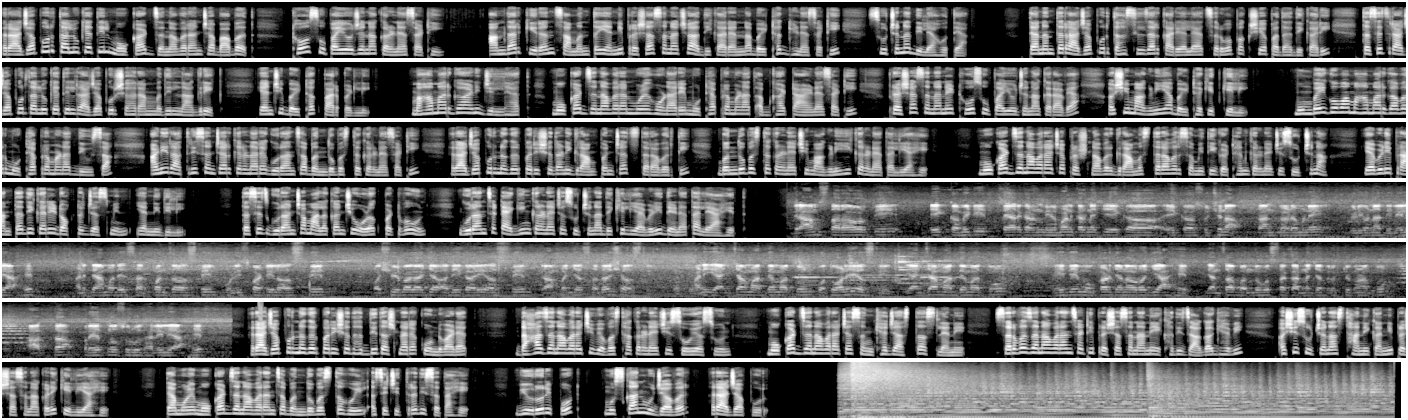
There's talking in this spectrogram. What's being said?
राजापूर तालुक्यातील मोकाट जनावरांच्या बाबत ठोस उपाययोजना करण्यासाठी आमदार किरण सामंत यांनी प्रशासनाच्या अधिकाऱ्यांना बैठक घेण्यासाठी सूचना दिल्या होत्या. त्यानंतर राजापूर तहसीलदार कार्यालयात सर्वपक्षीय पदाधिकारी तसेच राजापूर तालुक्यातील राजापूर शहरांमधील नागरिक यांची बैठक पार पडली. महामार्ग आणि जिल्ह्यात मोकाट जनावरांमुळे होणारे मोठ्या प्रमाणात अपघात टाळण्यासाठी प्रशासनाने ठोस उपाययोजना कराव्या अशी मागणी या बैठकीत केली. मुंबई गोवा महामार्गावर मोठ्या प्रमाणात दिवसा आणि रात्री संचार करणाऱ्या गुरांचा बंदोबस्त करण्यासाठी राजापूर नगर परिषद आणि ग्रामपंचायत स्तरावरती बंदोबस्त करण्याची मागणीही करण्यात आली आहे. मोकाट जनावराच्या प्रश्नावर ग्रामस्तरावर समिती गठन करण्याची सूचना यावेळी प्रांताधिकारी डॉक्टर जस्मिन यांनी दिली. तसेच गुरांच्या मालकांची ओळख पटवून गुरांचं टॅगिंग करण्याच्या सूचना देखील यावेळी देण्यात आल्या आहेत. ग्रामस्तरावरती एक कमिटी तयार कर निर्माण करण्याची एक एक सूचना प्रांत मॅडमने व्हिडिओना दिलेल्या आहेत. आणि त्यामध्ये सरपंच असतील पोलीस पाटील असतील पशुविभागाचे अधिकारी असतील ग्रामपंचायत सदस्य असतील. आणि यांच्या माध्यमातून कोतवाळी असतील यांच्या माध्यमातून हे जे मोकाट जनावरं जी आहेत यांचा बंदोबस्त करण्याच्या दृष्टिकोनातून आता प्रयत्न सुरू झालेले आहेत. राजापूर नगर परिषद हद्दीत असणाऱ्या कोंडवाड्यात दहा जनावराची व्यवस्था करण्याची सोय असून मोकाट जनावराच्या संख्या जास्त असल्याने सर्व जनावरांसाठी प्रशासनाने एखादी जागा घ्यावी अशी सूचना स्थानिकांनी प्रशासनाकडे केली आहे. त्यामुळे मोकाट जनावरांचा बंदोबस्त होईल असे चित्र दिसत आहे. Bureau report Muskan Mujawar Rajapur.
